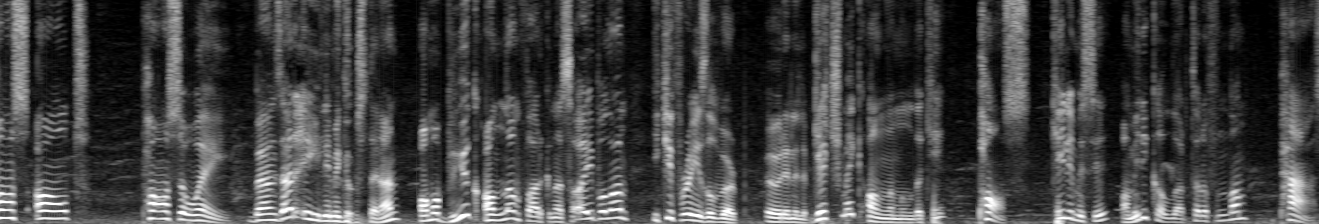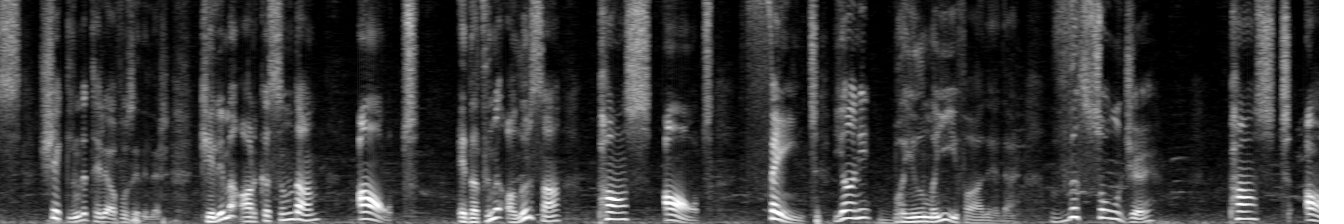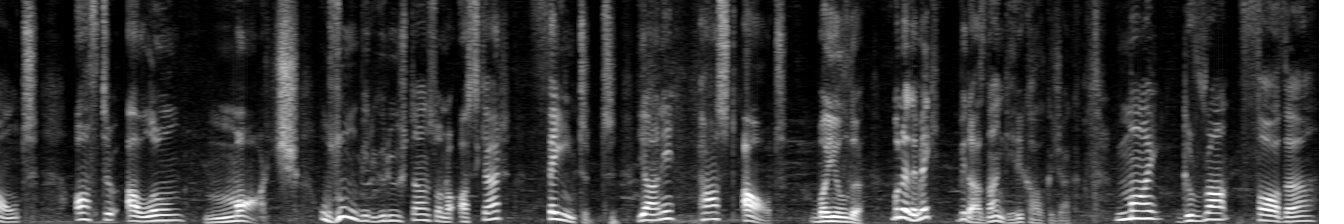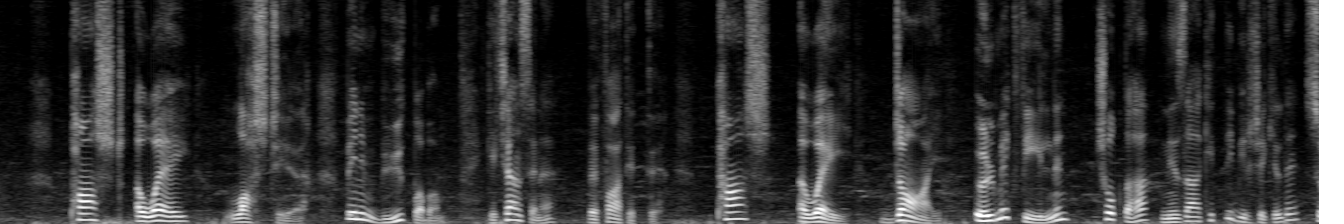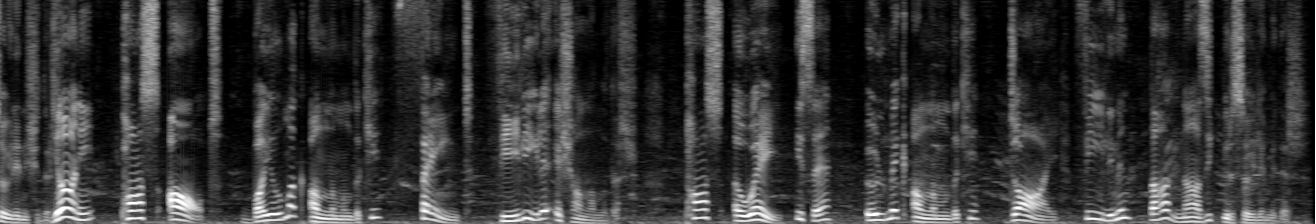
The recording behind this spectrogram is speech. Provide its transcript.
pass out, pass away benzer eğilimi gösteren ama büyük anlam farkına sahip olan iki phrasal verb öğrenelim. Geçmek anlamındaki pass kelimesi Amerikalılar tarafından pass şeklinde telaffuz edilir. Kelime arkasından out edatını alırsa pass out, faint yani bayılmayı ifade eder. The soldier passed out after a long march. Uzun bir yürüyüşten sonra asker fainted yani passed out, bayıldı. Bu ne demek? Birazdan geri kalkacak. My grandfather passed away last year. Benim büyük babam geçen sene vefat etti. Pass away, die, ölmek fiilinin çok daha nezaketli bir şekilde söylenişidir. Yani pass out, bayılmak anlamındaki faint fiiliyle eş anlamlıdır. Pass away ise ölmek anlamındaki die fiilinin daha nazik bir söylemidir.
